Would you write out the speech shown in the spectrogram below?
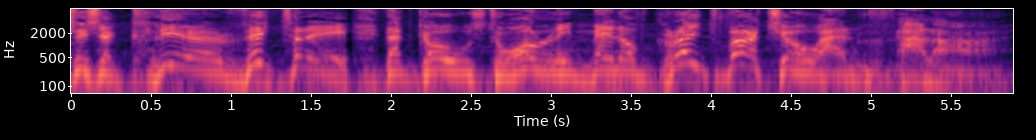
This is a clear victory that goes to only men of great virtue and valor.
